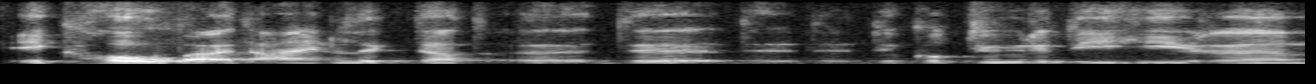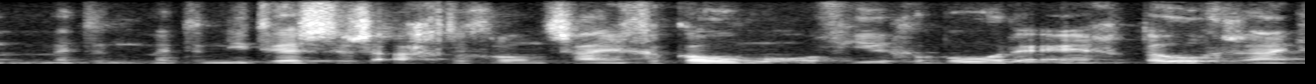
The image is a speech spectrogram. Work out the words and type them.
ik hoop uiteindelijk dat eh, de, de, de, culturen die hier met een, met een niet-westerse achtergrond zijn gekomen of hier geboren en getogen zijn,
